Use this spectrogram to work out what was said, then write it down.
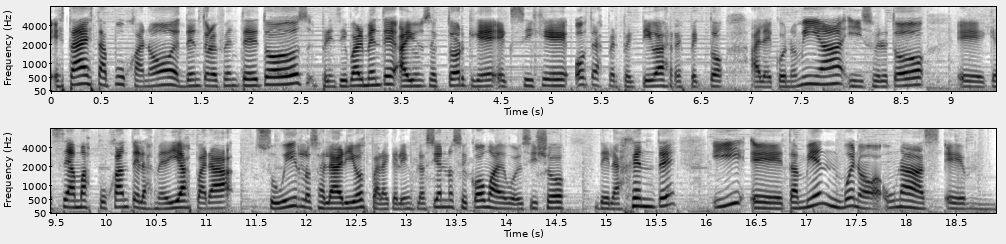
está esta puja, ¿no? Dentro del frente de todos. Principalmente hay un sector que exige otras perspectivas respecto a la economía y sobre todo eh, que sea más pujante las medidas para subir los salarios, para que la inflación no se coma del bolsillo de la gente. Y eh, también, bueno, unas... em,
